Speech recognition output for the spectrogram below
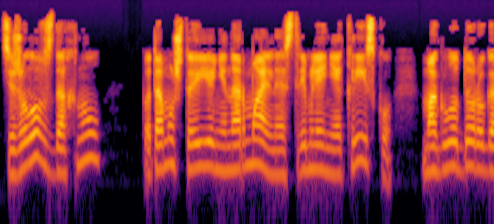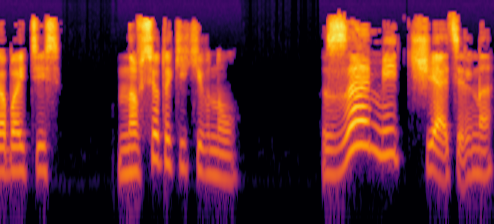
тяжело вздохнул, потому что ее ненормальное стремление к риску могло дорого обойтись, но все-таки кивнул. «Замечательно!»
